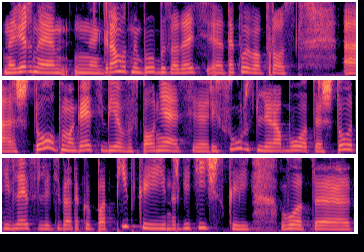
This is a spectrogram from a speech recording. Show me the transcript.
наверное, грамотно было бы задать э, такой вопрос. А, что помогает тебе восполнять ресурс для работы? Что вот является для тебя такой подпиткой энергетической? Вот э,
